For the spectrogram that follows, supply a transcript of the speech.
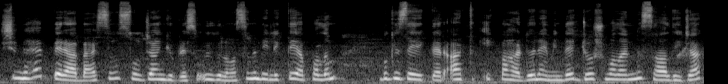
Şimdi hep beraber sıvı solucan gübresi uygulamasını birlikte yapalım. Bu güzellikler artık ilkbahar döneminde coşmalarını sağlayacak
